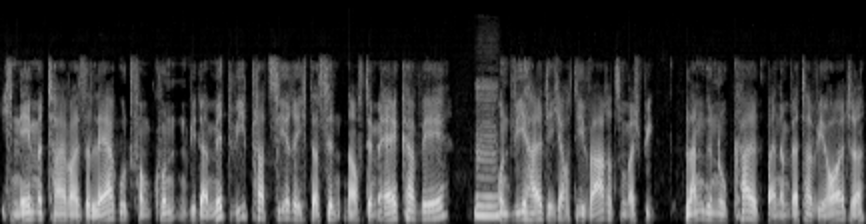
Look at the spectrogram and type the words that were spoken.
Ich nehme teilweise Leergut vom Kunden wieder mit. Wie platziere ich das hinten auf dem LKW? Mhm. Und wie halte ich auch die Ware zum Beispiel lang genug kalt bei einem Wetter wie heute,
